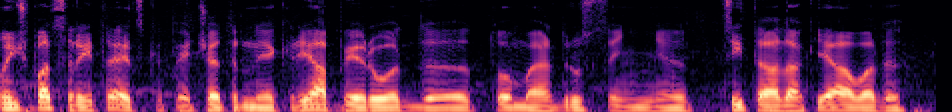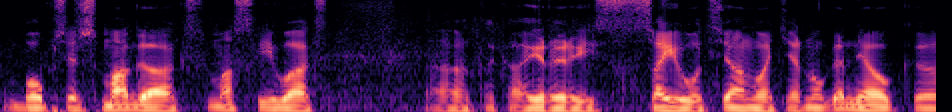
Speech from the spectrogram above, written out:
Viņš pats arī teica, ka pie četrnieka ir jāpierod, tomēr drusciņi citādāk jāvada. Bobs ir smagāks, masīvāks. Tā kā ir arī sajūta jānoķer. Nu, gan jau, ka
